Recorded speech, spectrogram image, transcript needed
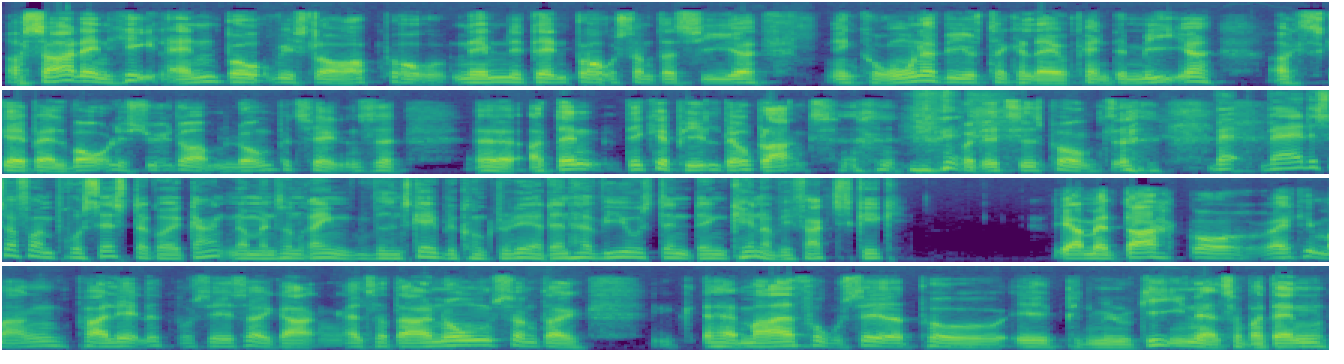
Og så er det en helt anden bog, vi slår op på, nemlig den bog, som der siger, en coronavirus, der kan lave pandemier og skabe alvorlig sygdom, lungebetændelse. Øh, og den, det kapitel, det var blankt på det tidspunkt. Hvad, hvad er det så for en proces, der går i gang, når man sådan rent videnskabeligt konkluderer, at den her virus, den, den kender vi faktisk ikke? Jamen, der går rigtig mange parallelle processer i gang. Altså, der er nogen, som der er meget fokuseret på epidemiologien, altså hvordan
